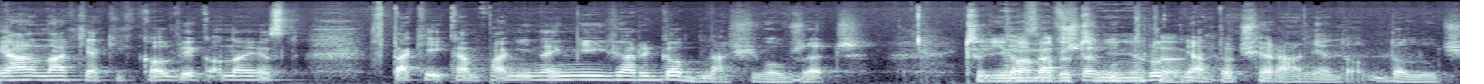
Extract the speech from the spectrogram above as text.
zmianach jakichkolwiek, ona jest w takiej kampanii najmniej wiarygodna siłą rzeczy. Czyli I to mamy do czynienia utrudnia tak. docieranie do, do ludzi.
